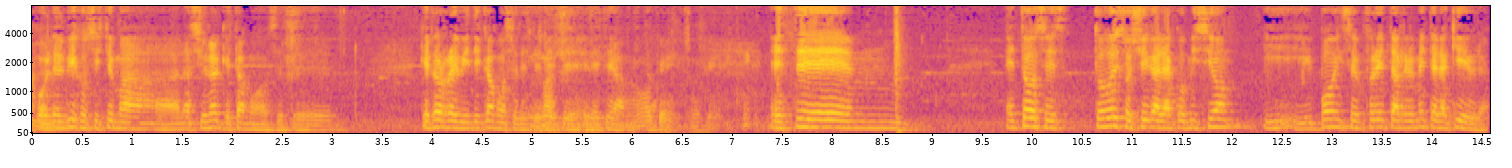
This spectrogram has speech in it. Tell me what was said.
Ah, con el viejo sistema nacional que estamos, este, que no reivindicamos en este, en Más, este, en este ámbito. ok, ok. Este, entonces, todo eso llega a la comisión y, y Boeing se enfrenta realmente a la quiebra.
